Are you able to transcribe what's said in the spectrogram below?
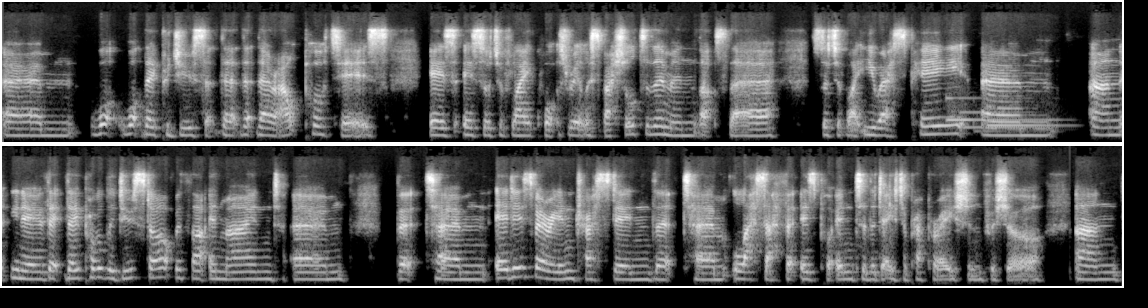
um, what what they produce, that their, their output is is is sort of like what's really special to them, and that's their sort of like USP. Um, and you know they, they probably do start with that in mind um, but um, it is very interesting that um, less effort is put into the data preparation for sure. And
